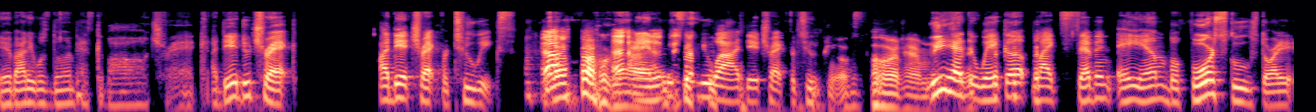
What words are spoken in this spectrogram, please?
Everybody was doing basketball, track. I did do track. I did track for two weeks. Oh, And let me tell you why I did track for two weeks. Lord We had to wake up like 7 a.m. before school started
